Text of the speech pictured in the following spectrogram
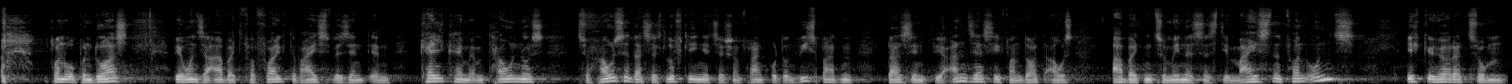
von Open Doors. Wer unsere Arbeit verfolgt, weiß, wir sind in Kelkheim im Taunus zu Hause. Das ist Luftlinie zwischen Frankfurt und Wiesbaden. Da sind wir ansässig. Von dort aus arbeiten zumindest die meisten von uns. Ich gehöre zum,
